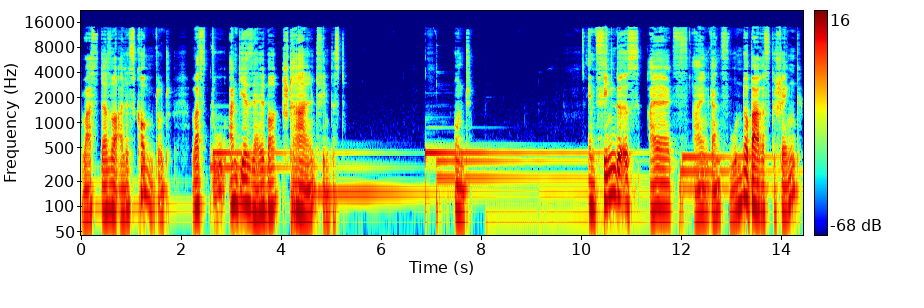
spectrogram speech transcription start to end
was da so alles kommt und was du an dir selber strahlend findest. Und empfinde es als ein ganz wunderbares Geschenk,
